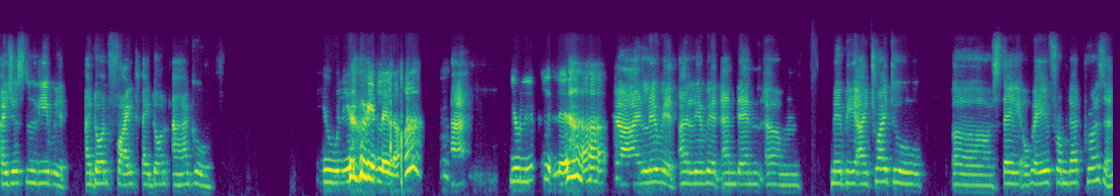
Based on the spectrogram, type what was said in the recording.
I just leave it. I don't fight, I don't argue. you live it เลยเหรอ you live it เลย Yeah, I live it. I live it, and then um, maybe I try to uh, stay away from that person.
